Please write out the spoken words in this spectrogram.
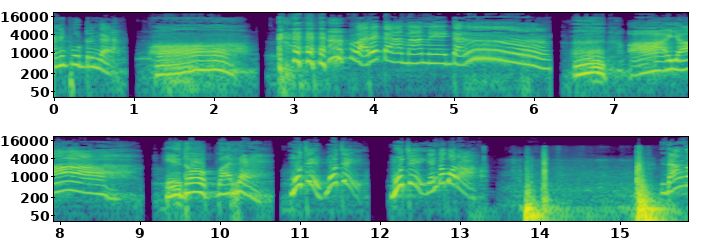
அனுப்பி விட்டுருங்க. வரட்டா மாமே ஆயா. ஏதோ வர மூச்சி மூச்சி. மூச்சி எங்க போறா? இந்தாங்க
